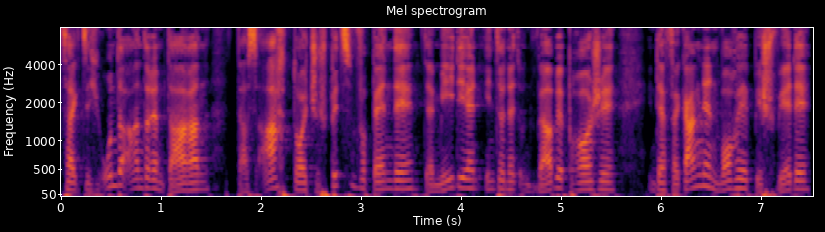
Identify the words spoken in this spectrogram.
zeigt sich unter anderem daran, dass acht deutsche Spitzenverbände der Medien-, Internet- und Werbebranche in der vergangenen Woche Beschwerde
